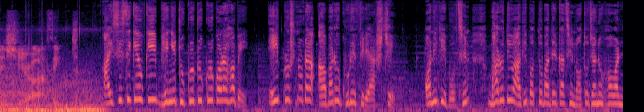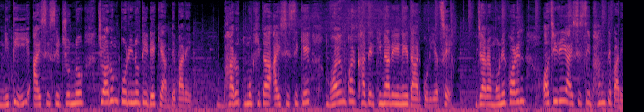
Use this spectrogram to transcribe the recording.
this year. I think. আইসিসিকেও কি ভেঙে টুকরো টুকরো করা হবে? এই প্রশ্নটা আবারও ঘুরে ফিরে আসছে। অনেকেই বলছেন, ভারতীয় আধিপত্যবাদের কাছে নতজানু হওয়ার নীতি আইসিসির জন্য চরম পরিণতি ডেকে আনতে পারে। ভারতমুখিতা আইসিসিকে ভয়ঙ্কর খাদের কিনারে এনে দাঁড় করিয়েছে। যারা মনে করেন, অচিরেই আইসিসি ভাঙতে পারে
